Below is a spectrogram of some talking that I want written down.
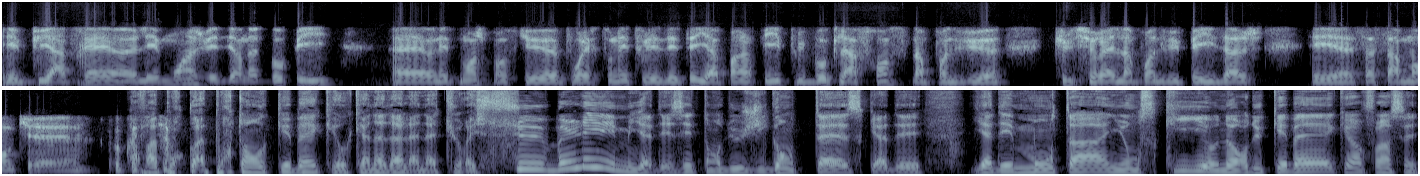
Et puis après, euh, les moins, je vais dire notre beau pays. Euh, honnêtement, je pense que pour y retourner tous les étés, il n'y a pas un pays plus beau que la France d'un point de vue euh, culturel, d'un point de vue paysage. Et euh, ça, ça manque au quotidien. pourquoi, pourtant, au Québec et au Canada, la nature est sublime. Il y a des étendues gigantesques, il y a des, il y a des montagnes, on skie au nord du Québec. Enfin, c'est,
